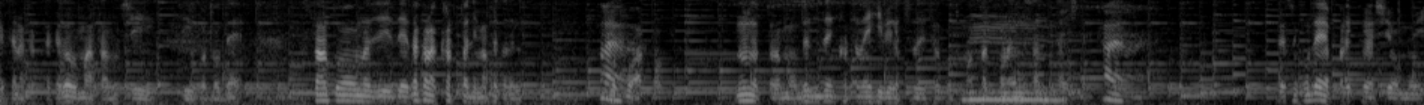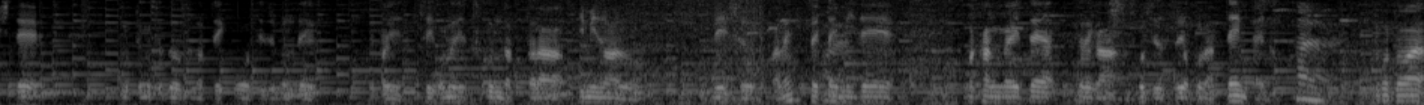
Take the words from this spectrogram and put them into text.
えてなかったけど、まあ楽しいっていうことで、スタートは同じで、だから勝ったり負けたり、はい。両方あったわけ。なんだったらもう全然勝てない日々が続いてることもあった、この M さんに対して。はい。で、そこでやっぱり悔しい思いして、もっともっと上手になっていこうって自分で、やっぱり同じつくんだったら意味のある練習とかね、そういった意味で、まあ、考えて、それが少しずつ良くなってみたいな。はい。ってことは、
